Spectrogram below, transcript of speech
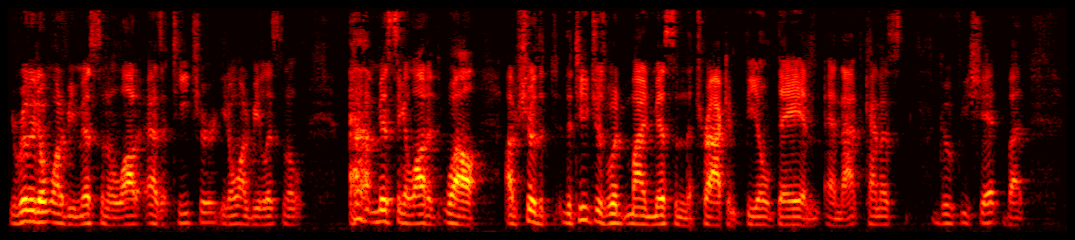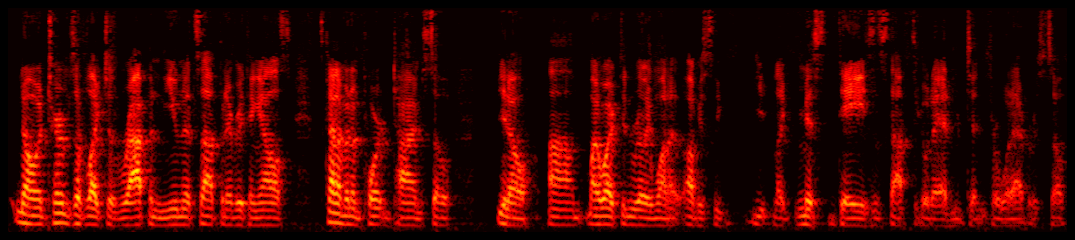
you really don't want to be missing a lot as a teacher. You don't want to be listening. missing a lot of well i'm sure the, the teachers wouldn't mind missing the track and field day and, and that kind of goofy shit but no in terms of like just wrapping units up and everything else it's kind of an important time so you know um, my wife didn't really want to obviously like miss days and stuff to go to edmonton for whatever so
